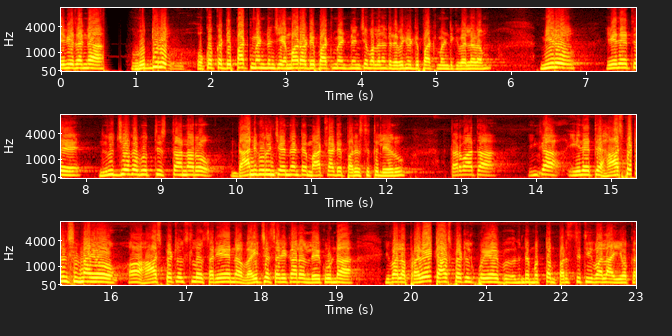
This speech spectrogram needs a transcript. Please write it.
ఏ విధంగా వృద్ధులు ఒక్కొక్క డిపార్ట్మెంట్ నుంచి ఎంఆర్ఓ డిపార్ట్మెంట్ నుంచి వాళ్ళంటే రెవెన్యూ డిపార్ట్మెంట్కి వెళ్ళడం. మీరు ఏదైతే నిరుద్యోగ వృత్తిస్తున్నారో దాని గురించి ఏంటంటే మాట్లాడే పరిస్థితి లేరు. తర్వాత ఇంకా ఏదైతే హాస్పిటల్స్ ఉన్నాయో ఆ హాస్పిటల్స్లో సరైన వైద్య సరికారం లేకుండా ఇవాళ ప్రైవేట్ హాస్పిటల్కి పోయే అంటే మొత్తం పరిస్థితి ఇవాళ ఈ యొక్క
